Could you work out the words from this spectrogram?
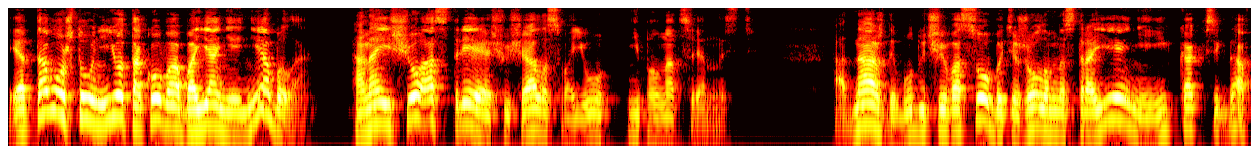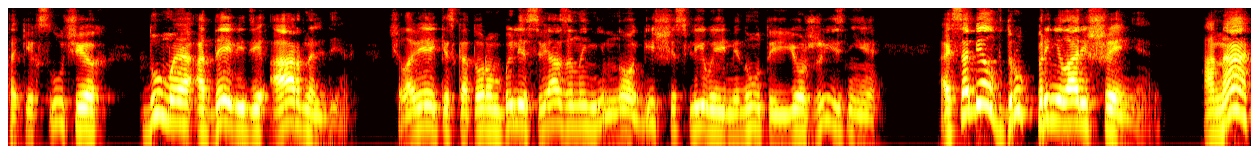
и от того, что у нее такого обаяния не было, она еще острее ощущала свою неполноценность. Однажды, будучи в особо тяжелом настроении и, как всегда в таких случаях, думая о Дэвиде Арнольде, человеке, с которым были связаны немногие счастливые минуты ее жизни, Айсабел вдруг приняла решение. Она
